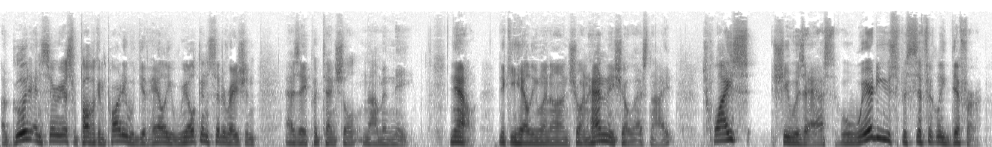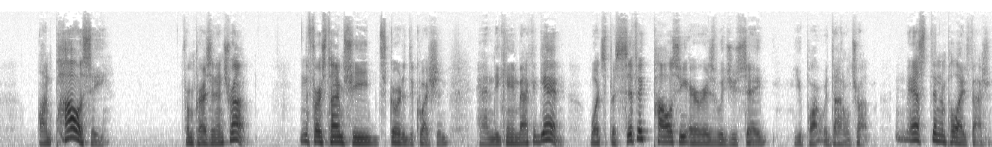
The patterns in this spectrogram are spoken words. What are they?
a good and serious Republican Party would give Haley real consideration as a potential nominee. Now, Nikki Haley went on Sean Hannity's show last night. Twice she was asked, well, where do you specifically differ on policy from President Trump? And the first time she skirted the question, Hannity came back again. What specific policy areas would you say you part with Donald Trump? Asked in a polite fashion.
